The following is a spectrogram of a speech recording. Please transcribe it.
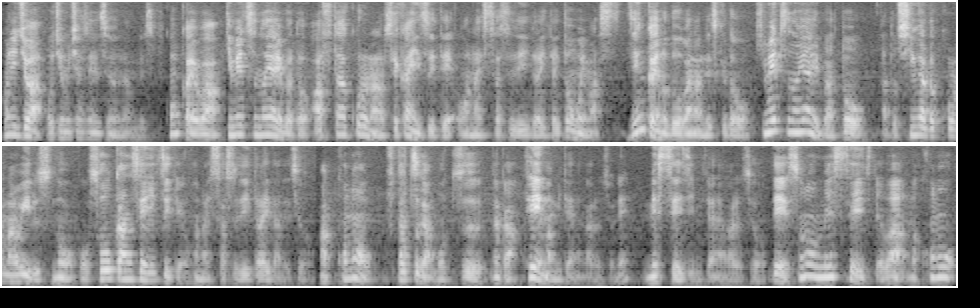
こんにちは、落ち武者先生の南部です。今回は、鬼滅の刃とアフターコロナの世界についてお話しさせていただきたいと思います。前回の動画なんですけど、鬼滅の刃と、あと新型コロナウイルスの相関性についてお話しさせていただいたんですよ。まあ、この2つが持つ、なんかテーマみたいなのがあるんですよね。メッセージみたいなのがあるんですよ。で、そのメッセージでは、まあ、この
